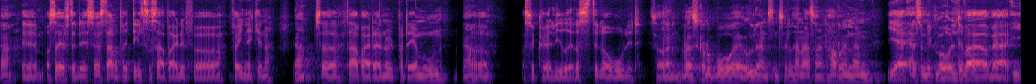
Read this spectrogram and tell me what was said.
Ja. Øh, og så efter det, så jeg startet på et deltidsarbejde for, for en, jeg kender. Ja. Så der arbejder jeg nu et par dage om ugen. Ja. Og og så kører livet ellers stille og roligt. Sådan. Hvad skal du bruge uh, uddannelsen til, han har sagt? Har du en eller anden? Ja, altså mit mål, det var at være i,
